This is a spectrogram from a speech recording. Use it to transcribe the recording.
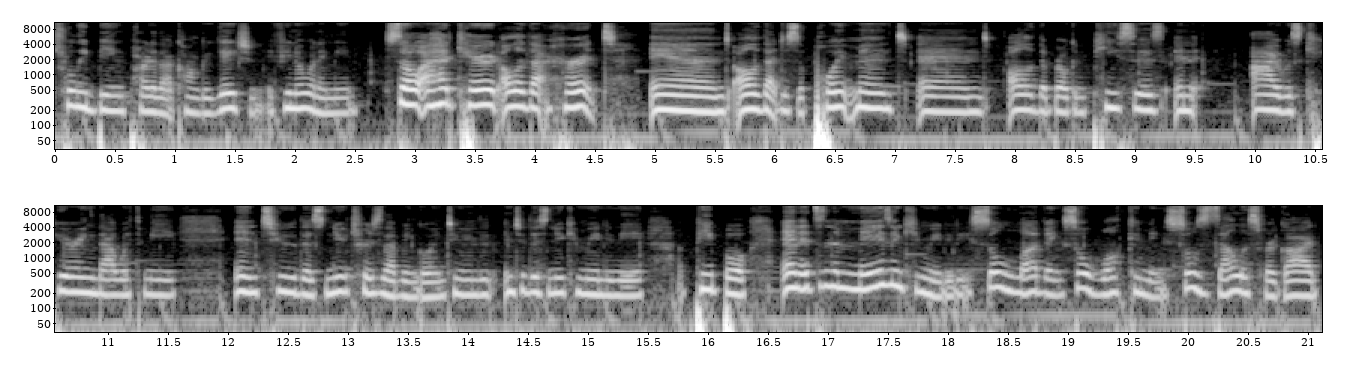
truly being part of that congregation, if you know what I mean. So I had carried all of that hurt and all of that disappointment and all of the broken pieces, and I was carrying that with me into this new church that I've been going to, into this new community of people. And it's an amazing community, so loving, so welcoming, so zealous for God,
